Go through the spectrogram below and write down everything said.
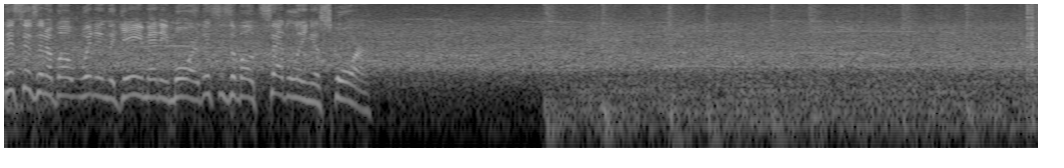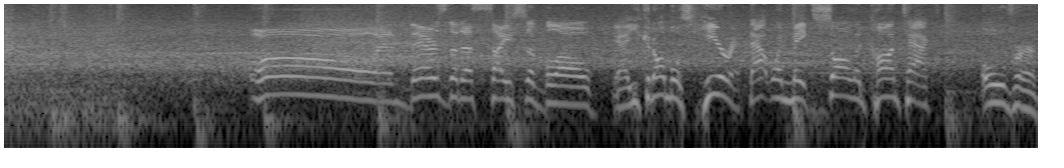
This isn't about winning the game anymore. This is about settling a score. Oh, and there's the decisive blow. Yeah, you could almost hear it. That one makes solid contact over.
